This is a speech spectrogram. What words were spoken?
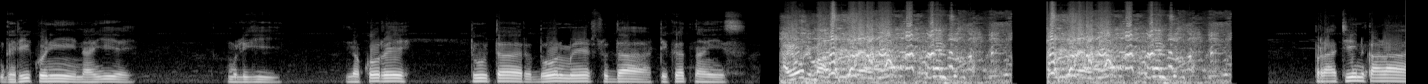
घरी कोणी नाही आहे मुलगी. नको रे. तू तर दोन मिनिटसुद्धा टिकत नाहीस. प्राचीन काळा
